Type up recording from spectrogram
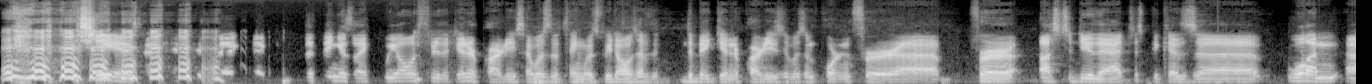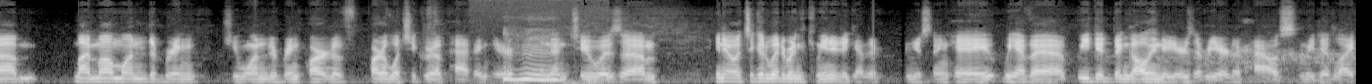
she is. the thing is, like, we always threw the dinner parties. That was the thing was we'd always have the, the big dinner parties. It was important for uh, for us to do that, just because uh, one, um, my mom wanted to bring she wanted to bring part of part of what she grew up having here, Mhm. and then two was. Um, you know, it's a good way to bring the community together. And you're saying, hey, we have a, we did Bengali New Year's every year at our house, and we did like,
